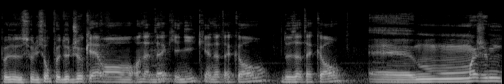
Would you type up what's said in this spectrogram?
peu de solutions, peu de jokers en, en attaque. Yannick, un attaquant, deux attaquants euh, Moi, je me,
